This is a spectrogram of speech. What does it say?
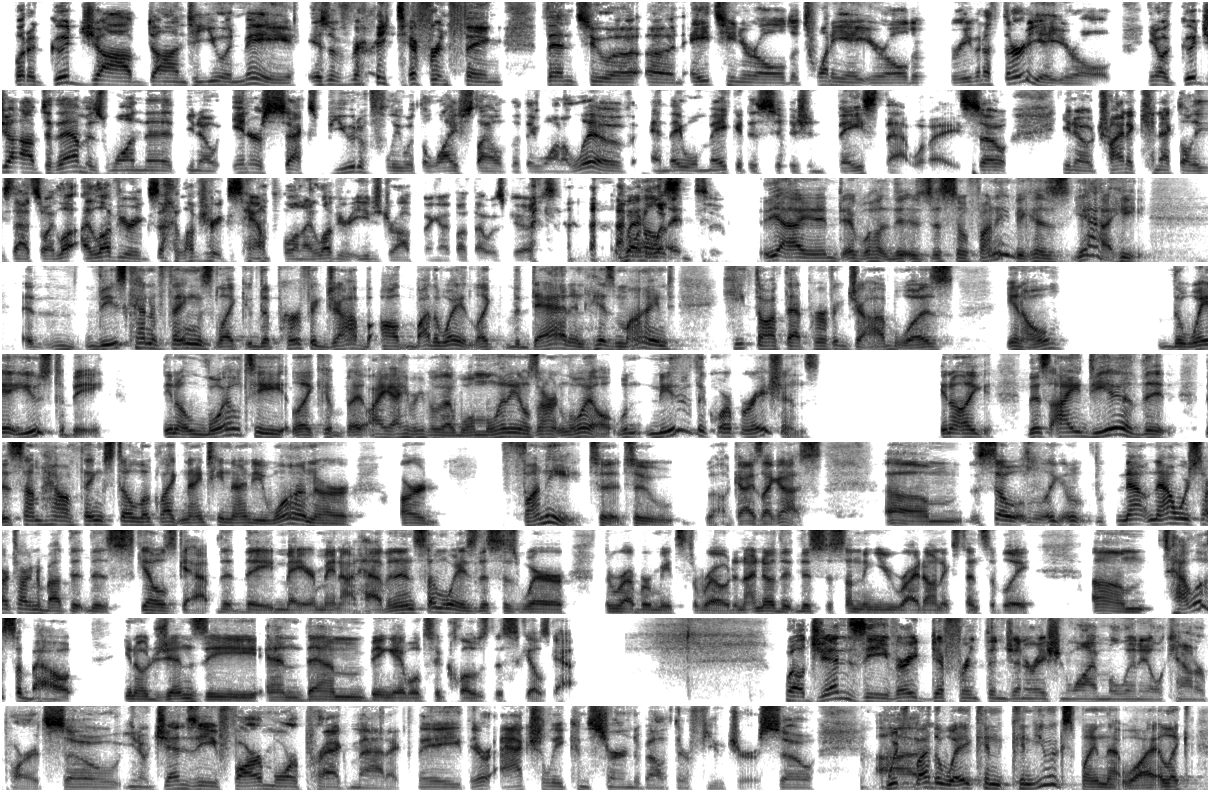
but a good job done to you and me is a very different thing than to a, an 18 year old, a 28 year old, or even a 38 year old. You know, a good job to them is one that, you know, intersects beautifully with the lifestyle that they want to live, and they will make a decision based that way. So, you know, trying to connect all these that. So I, lo- I love your ex- I love your example, and I love your eavesdropping. I thought that was good. I well, want to listen to. Yeah, I, well, it's just so funny because yeah, he these kind of things like the perfect job uh, by the way like the dad in his mind he thought that perfect job was you know the way it used to be. You know loyalty like uh, i, I hear people that well millennials aren't loyal. Well neither the corporations. You know like this idea that that somehow things still look like 1991 are are funny to to well, guys like us um, so like, now, now we start talking about the, the skills gap that they may or may not have, and in some ways, this is where the rubber meets the road. And I know that this is something you write on extensively. Um, tell us about you know Gen Z and them being able to close the skills gap. Well, Gen Z very different than Generation Y millennial counterparts. So, you know, Gen Z far more pragmatic. They they're actually concerned about their future. So, which, by the um way, can can you explain that why? Like,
